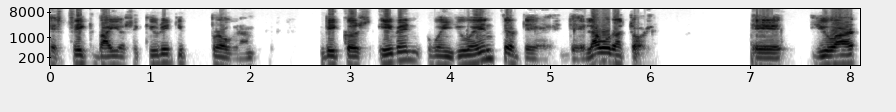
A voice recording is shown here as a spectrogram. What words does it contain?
a strict biosecurity program because even when you enter the, the laboratory, uh, you are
